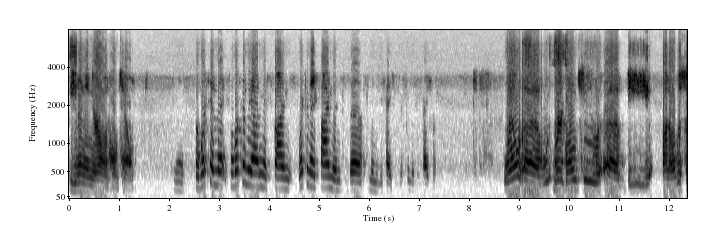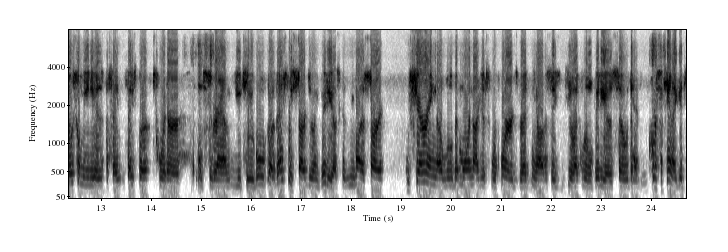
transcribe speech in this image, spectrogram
even in your own hometown. Yes. So where can they? So where can the audience find? Where can they find the, the community paper? The community paper. Well, uh, we're going to uh, be on all the social medias: the fa- Facebook, Twitter, Instagram, YouTube. We'll eventually start doing videos because we want to start sharing a little bit more, not just with words, but you know, obviously do like little videos, so that Corsicana gets,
